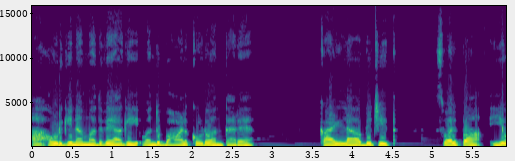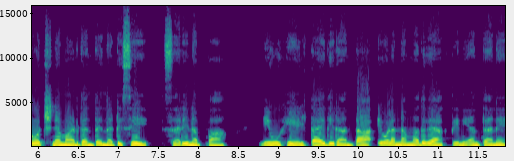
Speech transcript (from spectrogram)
ಆ ಹುಡುಗಿನ ಮದುವೆ ಆಗಿ ಒಂದು ಬಾಳ್ ಕೊಡು ಅಂತಾರೆ. ಕಳ್ಳ ಅಭಿಜಿತ್, ಸ್ವಲ್ಪ ಯೋಚನೆ ಮಾಡ್ದಂತೆ ನಟಿಸಿ, ಸರಿನಪ್ಪ. ನೀವು ಹೇಳ್ತಾ ಇದ್ದೀರಾ ಅಂತ ಇವಳನ್ನ ಮದುವೆ ಆಗ್ತೀನಿ ಅಂತಾನೆ.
